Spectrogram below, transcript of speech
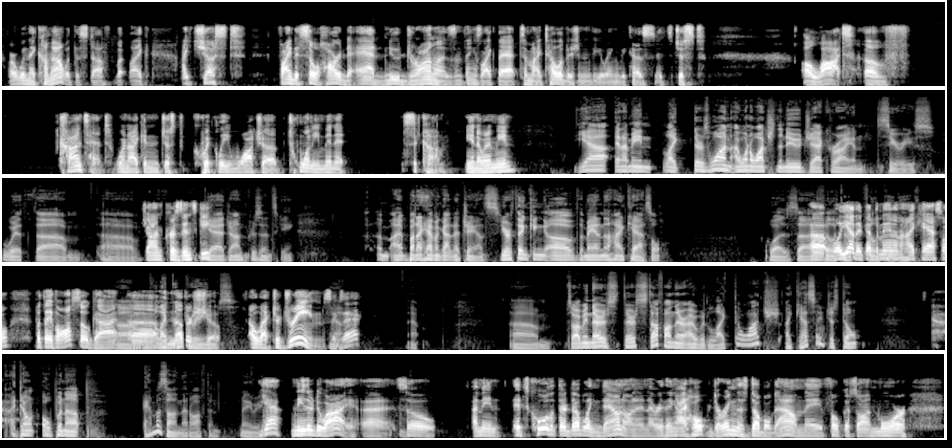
or when they come out with this stuff. But like, I just find it so hard to add new dramas and things like that to my television viewing because it's just a lot of content when I can just quickly watch a 20 minute sitcom. You know what I mean? Yeah, and I mean, like, there's one I want to watch the new Jack Ryan series with, um, uh, John Krasinski. yeah, John Krasinski. Um, I, but I haven't gotten a chance. You're thinking of the Man in the High Castle. Was uh, Uh, well, yeah, they've got the Man in the High Castle, but they've also got uh, Electric another show, Electric Dreams. Yeah. Exactly. Yeah. Um, so I mean, there's there's stuff on there I would like to watch. I guess I just don't. I don't open up Amazon that often. Maybe. Yeah, neither do I. Uh, so, I mean, it's cool that they're doubling down on it and everything. I hope during this double down they focus on more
